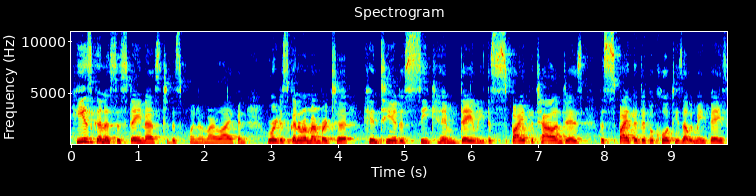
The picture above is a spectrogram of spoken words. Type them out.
He's gonna sustain us to this point of our life, and we're just gonna remember to continue to seek Him daily, despite the challenges, despite the difficulties that we may face,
